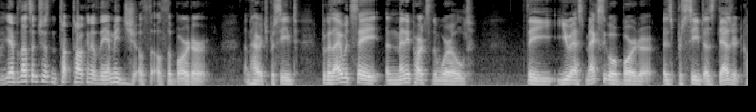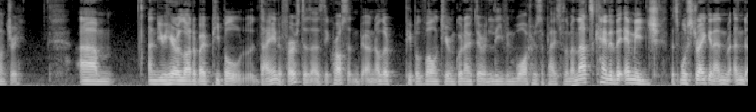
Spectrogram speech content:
Yeah, but that's interesting. T- talking of the image of the, of the border and how it's perceived, because I would say in many parts of the world, the U.S. Mexico border is perceived as desert country. Um, and you hear a lot about people dying at first as, as they cross it and, and other people volunteering going out there and leaving water supplies for them. And that's kind of the image that's most striking. And and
